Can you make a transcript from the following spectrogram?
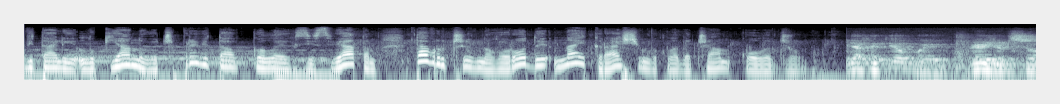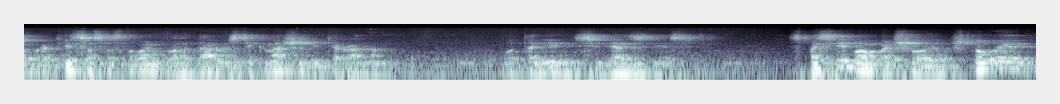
Віталій Лук'янович привітав колег зі святом та вручив нагороди найкращим викладачам коледжу. Я хотел бы прежде всего обратиться со словами благодарности к нашим ветеранам. Вот они сидят здесь. Спасибо вам большое, что вы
